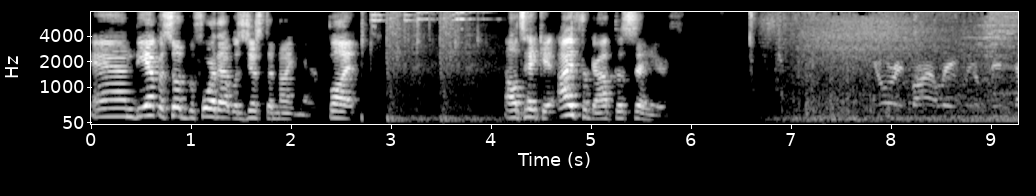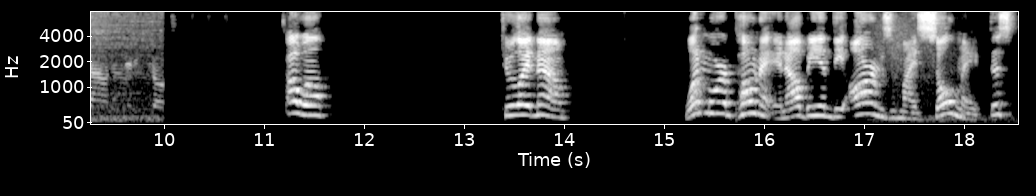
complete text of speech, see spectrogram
and the episode before that was just a nightmare. But I'll take it. I forgot to save. You're in violation of Midtown City Code. Oh well. Too late now. One more opponent, and I'll be in the arms of my soulmate. This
